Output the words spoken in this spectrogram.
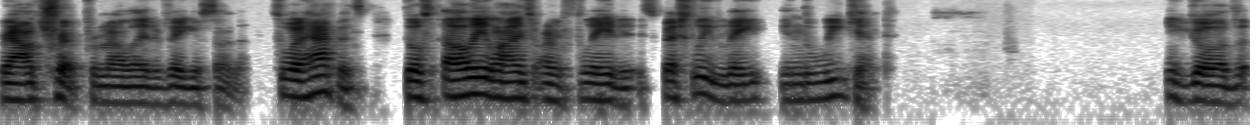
round trip from LA to Vegas on that. So what happens? Those LA lines are inflated, especially late in the weekend. You go the,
